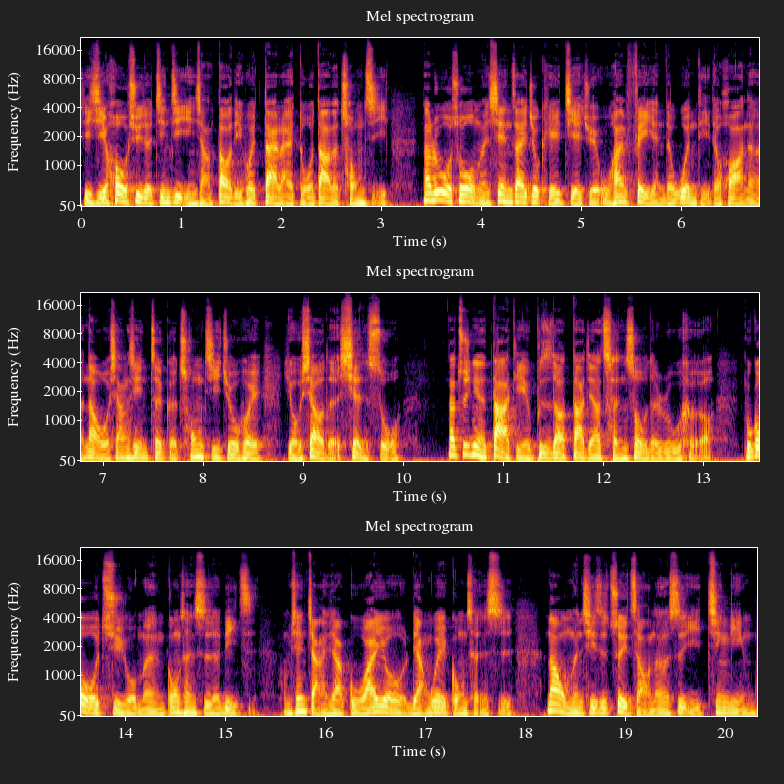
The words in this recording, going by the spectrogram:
以及后续的经济影响到底会带来多大的冲击。那如果说我们现在就可以解决武汉肺炎的问题的话呢，那我相信这个冲击就会有效的限缩。那最近的大跌，不知道大家承受的如何哦。不过我举我们工程师的例子，我们先讲一下，古埃有两位工程师。那我们其实最早呢是以经营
